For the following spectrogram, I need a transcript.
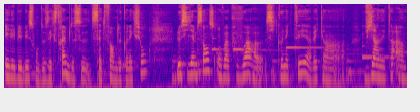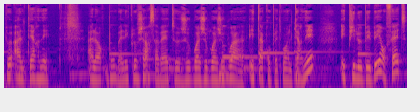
et les bébés sont deux extrêmes de, cette forme de connexion. Le sixième sens, on va pouvoir s'y connecter via un état un peu alterné. Alors, bon, bah, les clochards, ça va être je bois, je bois, je bois, état complètement alterné. Et puis le bébé, en fait,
